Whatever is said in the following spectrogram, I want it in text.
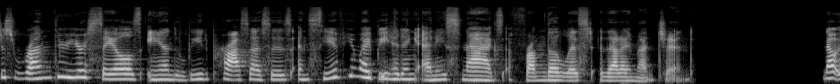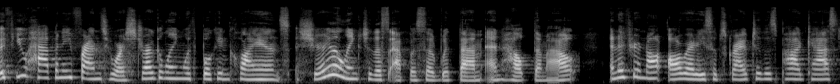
Just run through your sales and lead processes and see if you might be hitting any snags from the list that I mentioned. Now, if you have any friends who are struggling with booking clients, share the link to this episode with them and help them out. And if you're not already subscribed to this podcast,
